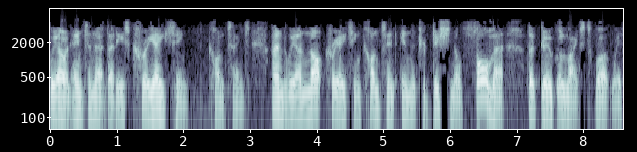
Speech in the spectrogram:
We are an internet that is creating content. And we are not creating content in the traditional format that Google likes to work with.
